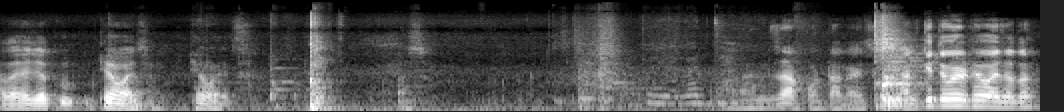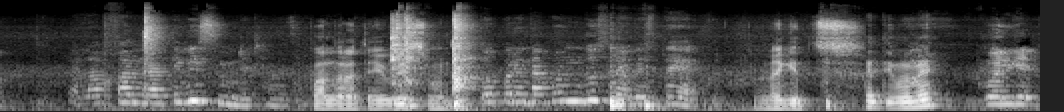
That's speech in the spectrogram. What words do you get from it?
आता ह्याच्यात ठेवायचं ठेवायचं. असं. आणि झाकून टाकायचं. आणि किती वेळ ठेवायचं आता? पंधरा ते वीस मिनिटं ठेवायचं. पंधरा ते वीस मिनिट. तोपर्यंत आपण दुसरा बेस तयार करू. लगेच. किती मम्मी? कोलगेट.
